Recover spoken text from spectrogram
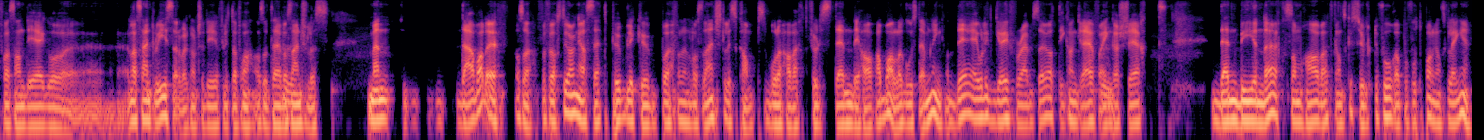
fra San Diego, eh, eller St. Louis er det vel kanskje de flytta fra, altså til Los Mm. Men der var det, altså for første gang jeg har sett publikum på en Los Angeles-kamp hvor det har vært fullstendig haraball og god stemning. Og det er jo litt gøy for Rams òg, at de kan greie å få Mm. engasjert den byen der, som har vært ganske sultefòra på fotball ganske lenge.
